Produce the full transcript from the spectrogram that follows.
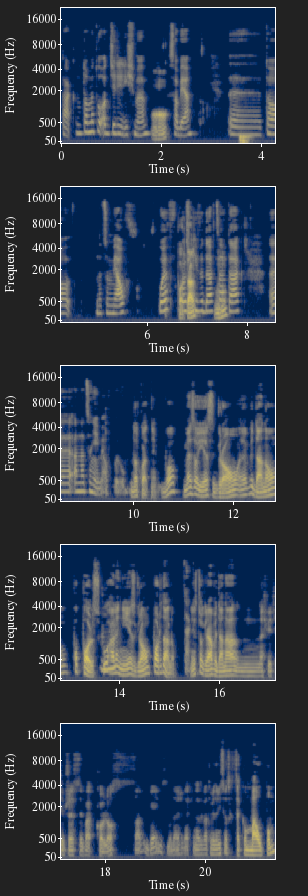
Tak, no to my tu oddzieliliśmy Uh-huh. sobie yy, to, na co miał wpływ Portal? polski wydawca, Mhm. tak, a na co nie miał wpływu. Dokładnie, bo Mezo jest grą e, wydaną po polsku, Mhm. ale nie jest grą portalu. Tak. Jest to gra wydana mm, na świecie przez chyba Colossal Games, bodajże tak się nazywa to wydawnictwo, z taką małpą.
